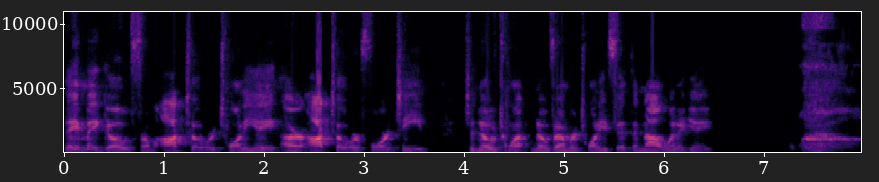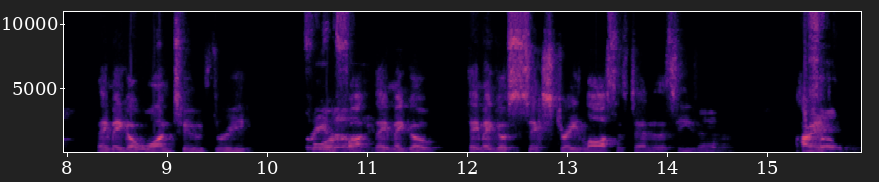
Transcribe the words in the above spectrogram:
they may go from October 28 or October 14th to no tw- November 25th and not win a game. Wow. They may go one, two, three, four, oh. five. They may go. They may go six straight losses to end of the season. Yeah. I mean, so,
